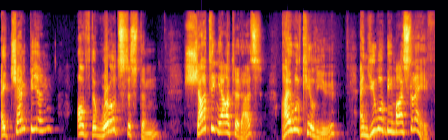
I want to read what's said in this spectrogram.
a champion of the world system shouting out at us, I will kill you and you will be my slave?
